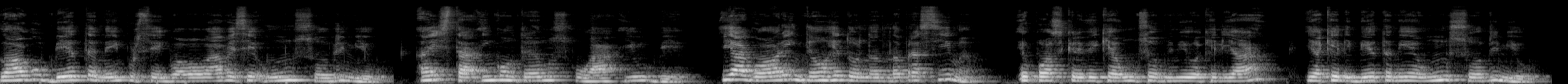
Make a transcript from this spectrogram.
Logo, b também, por ser igual ao a, vai ser 1 sobre 1000. Aí está, encontramos o a e o b. E agora, então, retornando lá para cima, eu posso escrever que é 1 sobre 1000 aquele a, e aquele b também é 1 sobre 1000.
